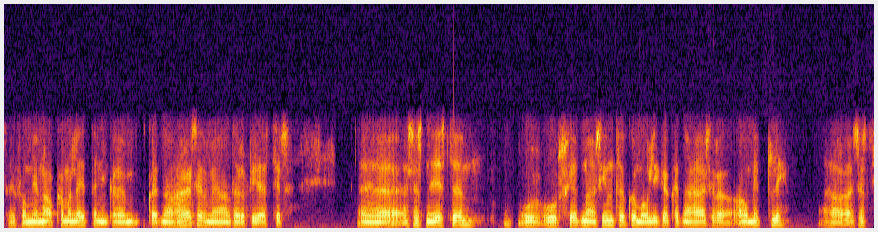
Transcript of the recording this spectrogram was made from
Þau fá mjög nákvæma leiðbenningar um hvernig það hafa sér meðan þau eru að býða eftir uh, semst niðurstöðum úr, úr hérna, sínumtökum og líka hvernig það hafa sér á, á milli semst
